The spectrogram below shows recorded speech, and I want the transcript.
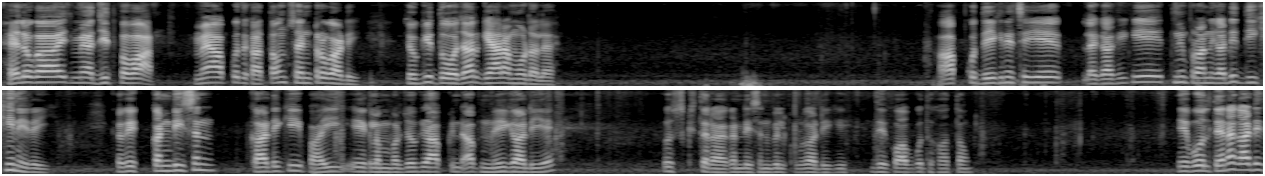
हेलो गाइज़ मैं अजीत पवार। मैं आपको दिखाता हूँ सेंट्रो गाड़ी, जो कि 2011 मॉडल है। आपको देखने से ये लगा कि ये इतनी पुरानी गाड़ी दिख ही नहीं रही, क्योंकि कंडीशन गाड़ी की भाई एक नंबर, जो कि आपकी अब नई गाड़ी है, उसकी तरह है कंडीशन बिल्कुल गाड़ी की। देखो, आपको दिखाता हूँ। ये बोलते हैं ना, गाड़ी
